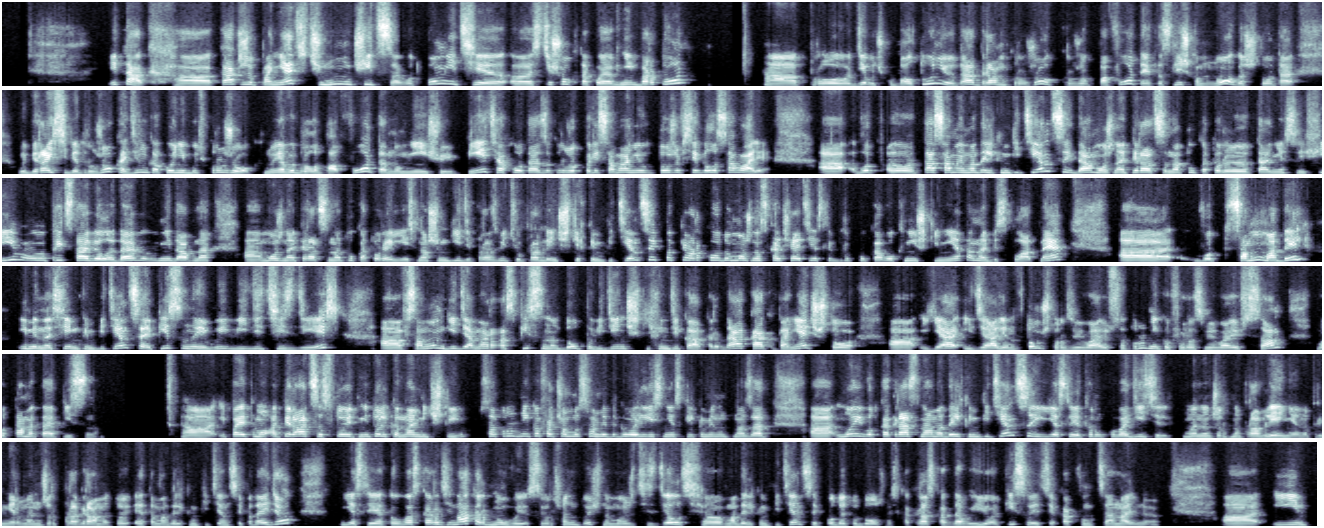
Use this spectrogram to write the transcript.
Итак, а, как же понять, чему учиться? Вот помните э, стишок такой Агней Барто а, про девочку-болтунью, да, драм-кружок, кружок по фото, это слишком много что-то, выбирай себе, дружок, один какой-нибудь кружок. Ну, я выбрала по фото, но мне еще и петь охота, за кружок по рисованию тоже все голосовали. А вот э, та самая модель компетенций, да, можно опираться на ту, которую Таня Свифи э, представила, да, недавно, а можно опираться на ту, которая есть в нашем гиде по развитию управленческих компетенций по QR-коду, можно скачать, если вдруг у кого книжки нет, она бесплатная. А, вот саму модель, именно 7 компетенций описанные вы видите здесь. А в самом гиде она расписана до поведенческих индикаторов. Да, как понять, что а, я идеален в том, что развиваю сотрудников и развиваюсь сам. Вот там это описано. А, и поэтому опираться стоит не только на мечты сотрудников, о чем мы с вами договорились несколько минут назад, а, но и вот как раз на модель компетенции. Если это руководитель, менеджер направления, например, менеджер программы, то эта модель компетенции подойдет. Если это у вас координатор, ну, вы совершенно точно можете сделать э, модель компетенции под эту должность, как раз когда вы ее описываете как функциональную. А, и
